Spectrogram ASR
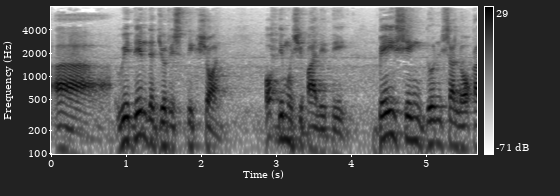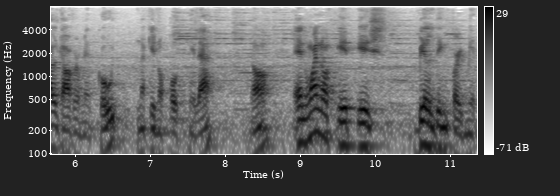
ah, within the jurisdiction of the municipality basing dun sa local government code na kino-quote nila, no? And one of it is building permit.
